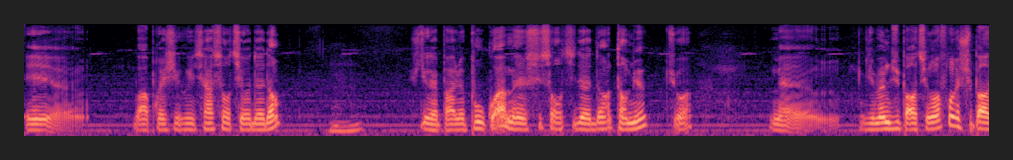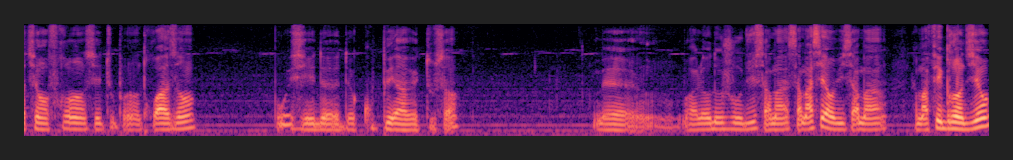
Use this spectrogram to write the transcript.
Et euh, bon, après j'ai réussi à sortir dedans. Mhm. Je dirais pas le pourquoi, mais je suis sorti dedans, tant mieux, tu vois. Mais euh, j'ai même dû partir en France. Je suis parti en France et tout pendant trois ans pour essayer de, de couper avec tout ça. Mais euh, bon, à l'heure d'aujourd'hui, ça m'a servi, ça m'a fait grandir.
